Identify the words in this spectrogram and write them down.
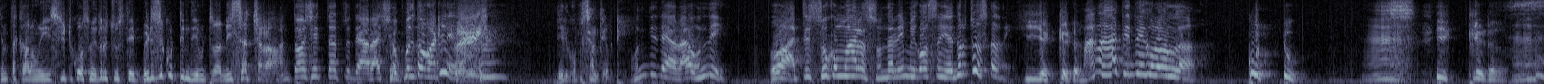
ఇంతకాలం ఈ సీటు కోసం ఎదురు చూస్తే బెడిసి కుట్టింది ఏమిట్రా నిశాచరా సంతోషించచ్చు దేవరా చెప్పులతో కొట్టలేదు! దీనికి ఉపశాంతి ఏమిటి? ఉంది దేవరా ఉంది. ఓ అతి సుకుమార సుందరి మీకోసం ఎదురు చూస్తుంది. ఎక్కడ? మన అతిథి గృహంలో. కొట్టు. ఆ, ఇక్కడ. ఆ,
